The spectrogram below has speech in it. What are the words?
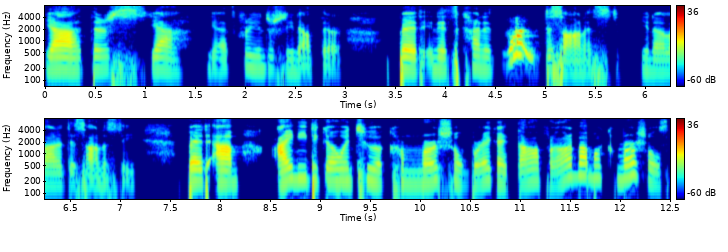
yeah, there's yeah, yeah, it's pretty interesting out there. But and it's kind of Right. dishonest, you know, a lot of dishonesty. But um, I need to go into a commercial break. I thought forgot about my commercials,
